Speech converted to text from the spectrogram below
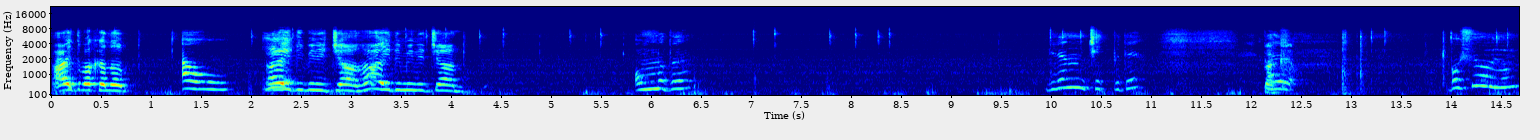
Haydi bakalım. Au. Haydi Minican. Haydi Minican. Olmadı. Direnimi çek bir de. Bak. Hayır. Başlıyorum.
